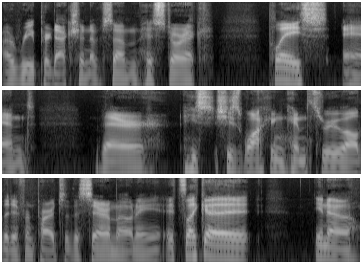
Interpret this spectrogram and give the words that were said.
a reproduction of some historic place, and they're he's she's walking him through all the different parts of the ceremony. It's like a you know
